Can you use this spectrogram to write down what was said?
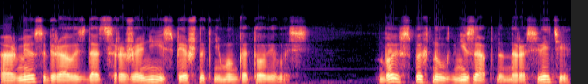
Армия собиралась дать сражение и спешно к нему готовилась. Бой вспыхнул внезапно на рассвете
